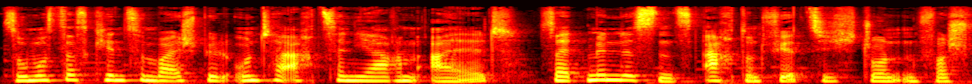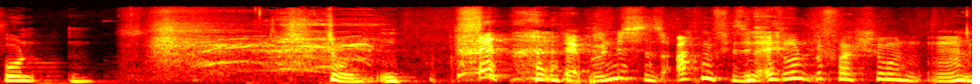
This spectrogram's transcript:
So muss das Kind zum Beispiel unter 18 Jahren alt, seit mindestens 48 Stunden verschwunden. Stunden. Hat mindestens 48 Stunden verschwunden.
